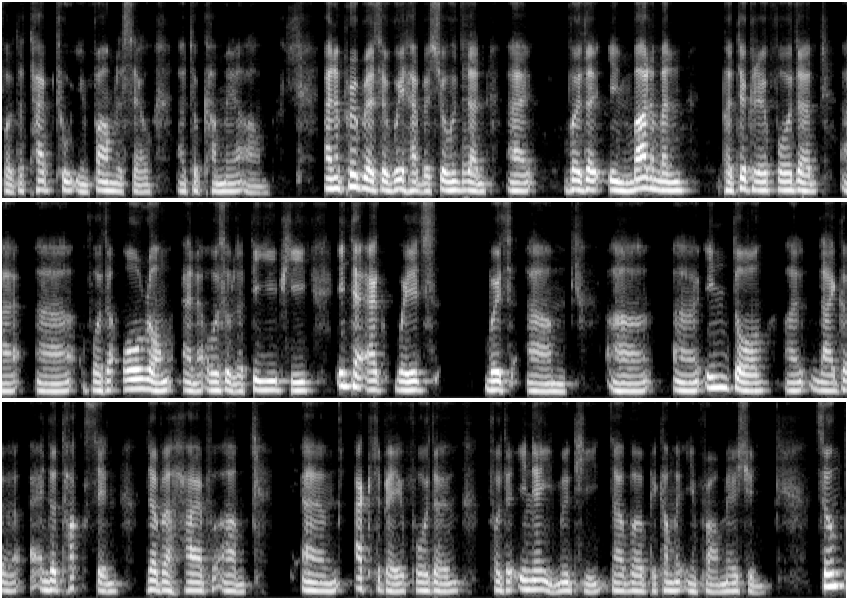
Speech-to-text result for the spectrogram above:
for the type 2 inflamed cell uh, to come out. And previously, we have shown that uh, for the environment, particularly for the uh, uh, for the oron and also the DEP, interact with with um, uh, indoor like endotoxin that will have um, um, activate for the for the innate immunity that will become inflammation. So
